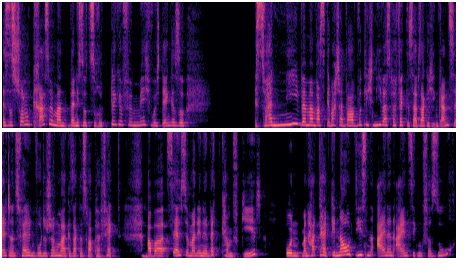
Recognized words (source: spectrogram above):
es ist schon krass, wenn man, wenn ich so zurückblicke für mich, wo ich denke so, es war nie, wenn man was gemacht hat, war wirklich nie was perfekt. Deshalb sage ich, in ganz seltenen Fällen wurde schon mal gesagt, das war perfekt. Mhm. Aber selbst wenn man in den Wettkampf geht und man hat halt genau diesen einen einzigen Versuch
